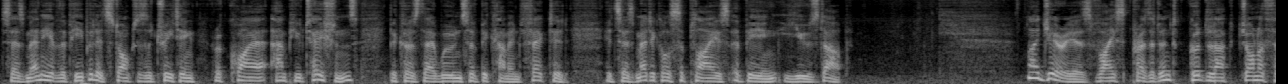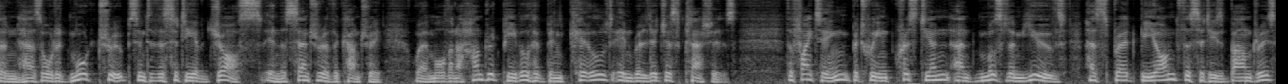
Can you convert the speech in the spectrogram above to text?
says many of the people its doctors are treating require amputations because their wounds have become infected. It says medical supplies are being used up. Nigeria's Vice President Goodluck Jonathan has ordered more troops into the city of Jos in the centre of the country, where more than 100 people have been killed in religious clashes. The fighting between Christian and Muslim youths has spread beyond the city's boundaries,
